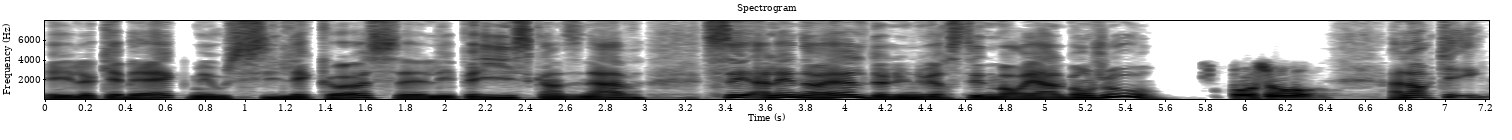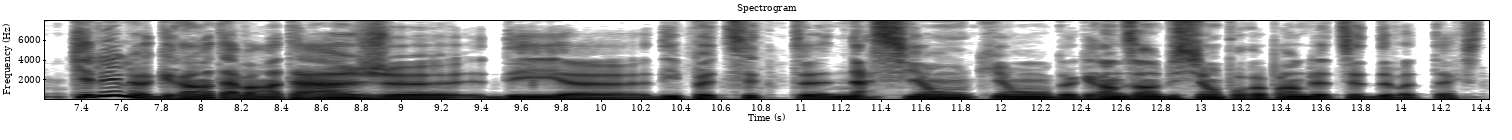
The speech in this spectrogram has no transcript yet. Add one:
et le Québec, mais aussi l'Écosse, les pays scandinaves. C'est Alain Noël de l'Université de Montréal. Bonjour. Bonjour. Alors, que- quel est le grand avantage euh, des, euh, des petites nations qui ont de grandes ambitions, pour reprendre le titre de votre texte?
